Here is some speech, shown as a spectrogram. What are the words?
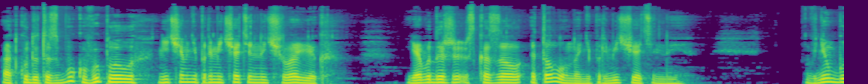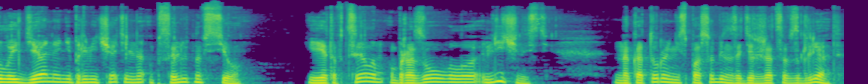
Откуда-то сбоку выплыл ничем не примечательный человек. Я бы даже сказал эталонно непримечательный. В нем было идеально непримечательно абсолютно все. И это в целом образовывало личность, на которой не способен задержаться взгляд.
